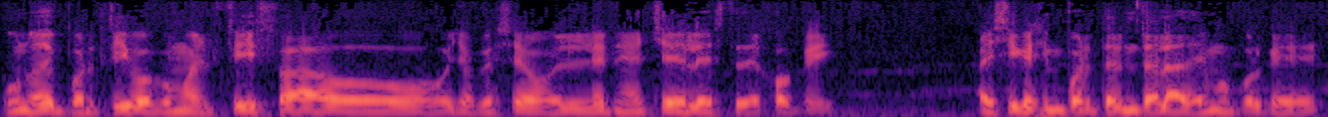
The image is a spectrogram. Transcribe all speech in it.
uno deportivo como el FIFA o yo qué sé, o el NHL este de hockey, ahí sí que es importante la demo porque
